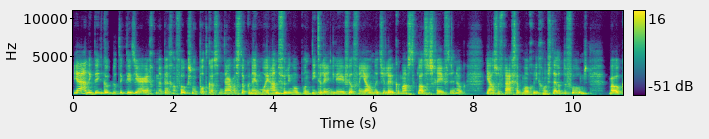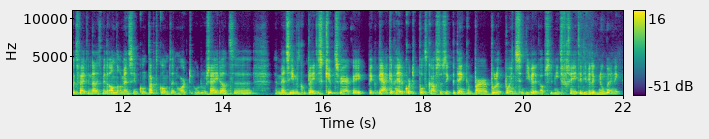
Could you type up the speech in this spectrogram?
Ja, en ik denk ook dat ik dit jaar echt me ben gaan focussen op mijn podcast. En daar was het ook een hele mooie aanvulling op. Want niet alleen leer je veel van jou, omdat je leuke masterclasses geeft. En ook, ja, als we vragen hebben, mogen die gewoon stellen op de forums. Maar ook het feit dat je met andere mensen in contact komt en hoort hoe doen zij dat. Uh, mensen die met complete scripts werken. Ik, ik, ja, ik heb hele korte podcasts, dus ik bedenk een paar bullet points. En die wil ik absoluut niet vergeten, die wil ik noemen. En ik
